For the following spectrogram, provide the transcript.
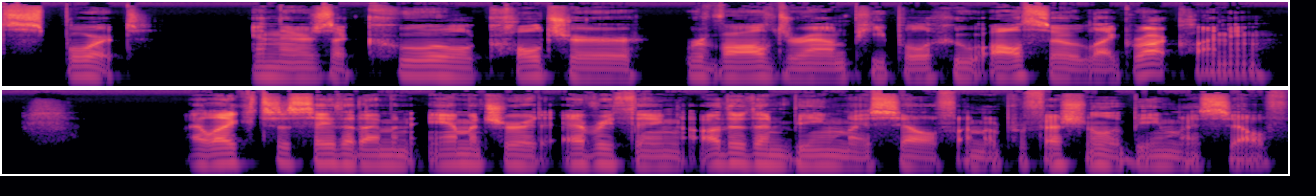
sport and there's a cool culture revolved around people who also like rock climbing. I like to say that I'm an amateur at everything other than being myself. I'm a professional at being myself.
